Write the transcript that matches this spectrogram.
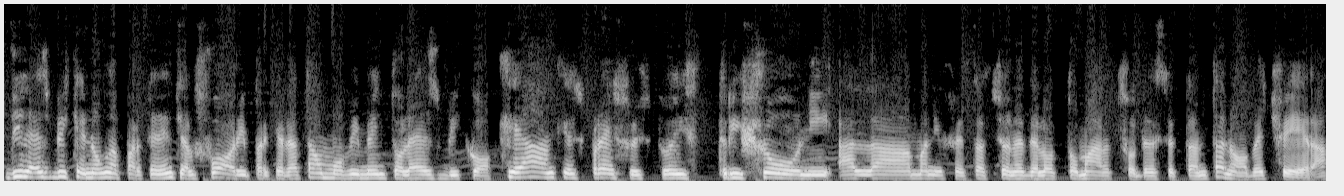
di lesbiche non appartenenti al fuori, perché in realtà un movimento lesbico che ha anche espresso i suoi striscioni alla manifestazione dell'8 marzo del 79 c'era,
